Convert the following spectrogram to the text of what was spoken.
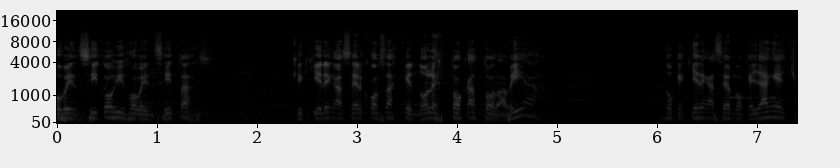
jovencitos y jovencitas que quieren hacer cosas que no les toca todavía. No que quieren hacer, no que ya han hecho.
